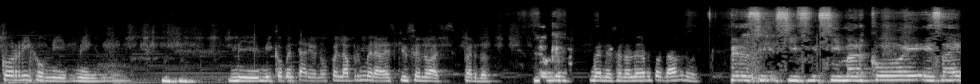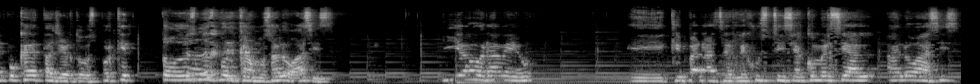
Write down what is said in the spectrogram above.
corrijo mi, mi, mi, comentario. No fue la primera vez que usé el Oasis, perdón. Lo que, bueno, eso no le recordaba, pero... pero sí, sí, sí marcó esa época de Taller 2, porque todos nos volcamos al Oasis. Y ahora veo eh, que para hacerle justicia comercial al Oasis,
